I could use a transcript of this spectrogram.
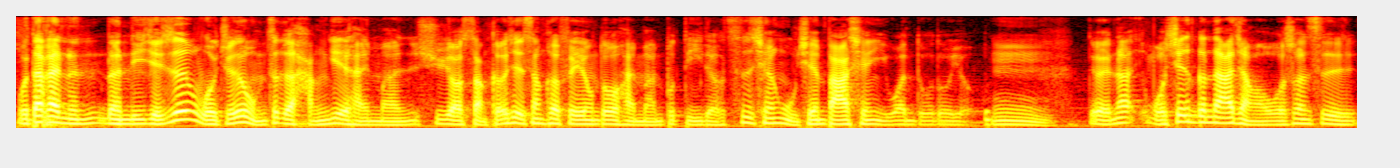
我大概能能理解，就是我觉得我们这个行业还蛮需要上课，而且上课费用都还蛮不低的，四千、五千、八千、一万多都有。嗯，对。那我先跟大家讲哦，我算是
